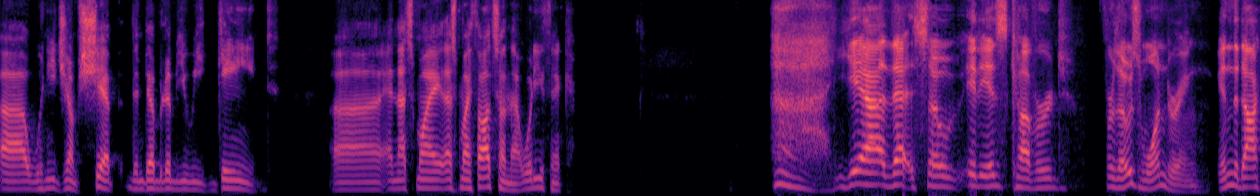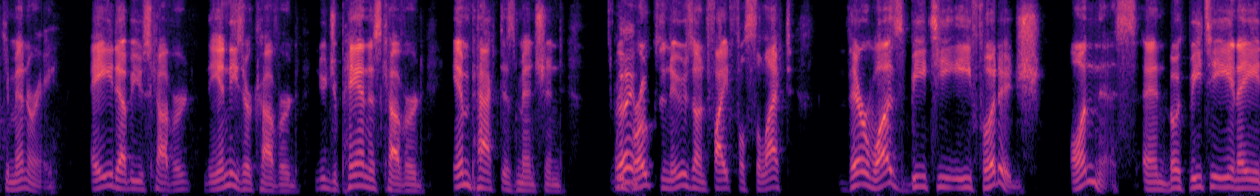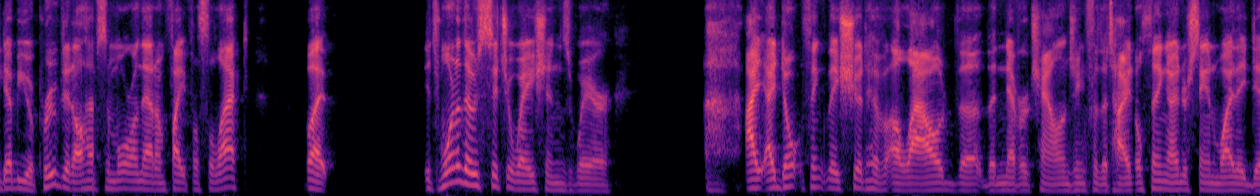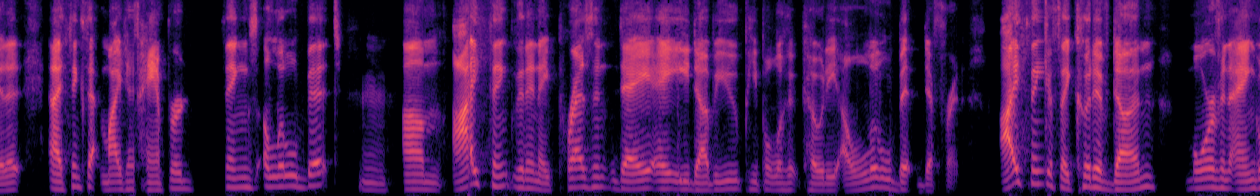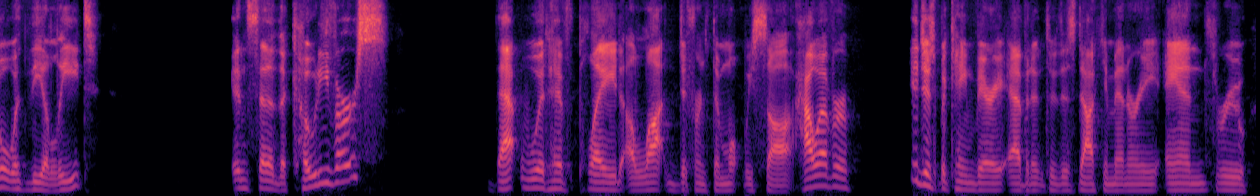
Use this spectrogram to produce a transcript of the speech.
uh, when he jumped ship than WWE gained. Uh, and that's my that's my thoughts on that. What do you think? yeah, that so it is covered for those wondering in the documentary. AEW's covered, the Indies are covered, New Japan is covered, Impact is mentioned. we Really? broke the news on Fightful Select. There was BTE footage on this, and both BTE and AEW approved it. I'll have some more on that on Fightful Select, but it's one of those situations where I, I don't think they should have allowed the the never challenging for the title thing. I understand why they did it, and I think that might have hampered things a little bit. Mm. Um, I think that in a present day AEW, people look at Cody a little bit different. I think if they could have done more of an angle with the elite instead of the Cody verse, that would have played a lot different than what we saw. However, it just became very evident through this documentary and through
